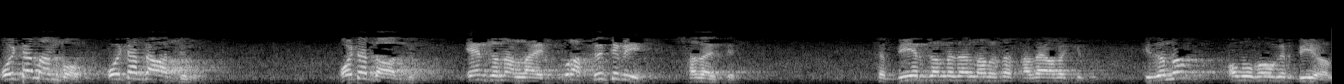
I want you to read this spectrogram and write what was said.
ওইটা মানবো, ওইটার দাওয়াত দিব। ওইটার দাওয়াত দিব। এর জন্য আল্লাহ পুরা পৃথিবী সাজাইছে। বিয়ের জন্য যেন মানুষরা সাজায় অনেক কিছু কি জন্য? অমুক অমুকের বিয়ে হল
